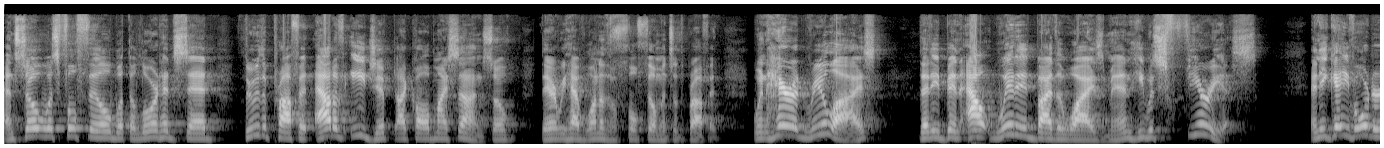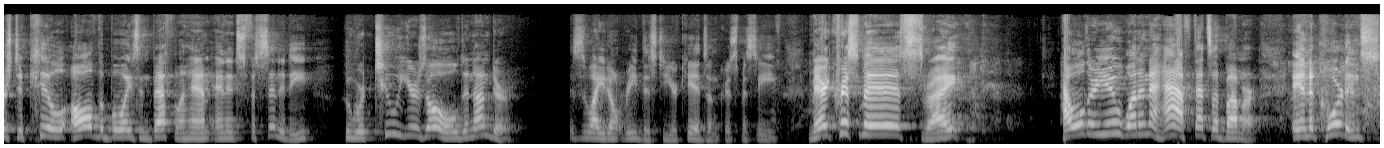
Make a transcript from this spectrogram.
And so was fulfilled what the Lord had said through the prophet, Out of Egypt I called my son. So there we have one of the fulfillments of the prophet. When Herod realized that he'd been outwitted by the wise men, he was furious. And he gave orders to kill all the boys in Bethlehem and its vicinity who were two years old and under. This is why you don't read this to your kids on Christmas Eve. Merry Christmas, right? How old are you? One and a half. That's a bummer. In accordance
